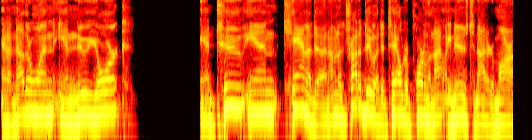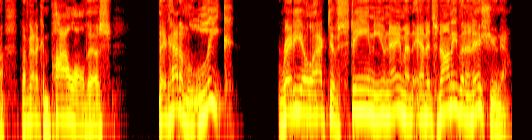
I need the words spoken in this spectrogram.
and another one in New York, and two in Canada. And I'm going to try to do a detailed report on the nightly news tonight or tomorrow, but I've got to compile all this. They've had them leak radioactive steam, you name it, and it's not even an issue now.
